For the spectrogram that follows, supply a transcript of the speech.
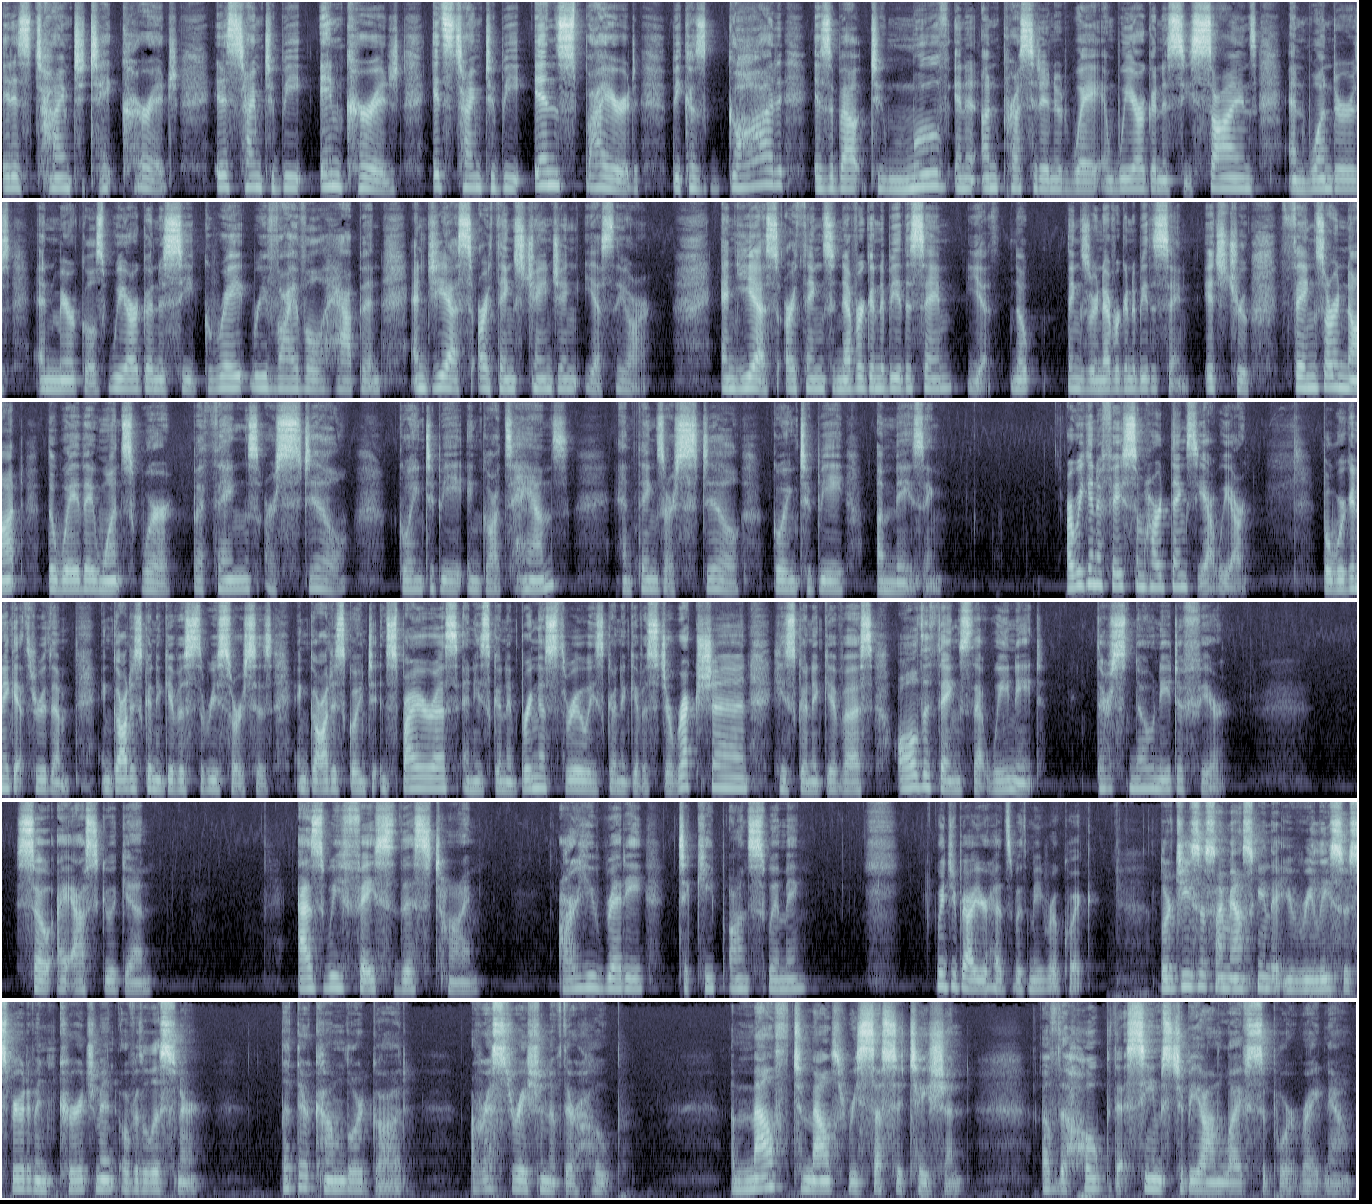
It is time to take courage. It is time to be encouraged. It's time to be inspired because God is about to move in an unprecedented way, and we are going to see signs and wonders and miracles. We are going to see great revival happen. And yes, are things changing? Yes, they are. And yes, are things never going to be the same? Yes. Nope. Things are never going to be the same. It's true. Things are not the way they once were but things are still going to be in God's hands and things are still going to be amazing. Are we going to face some hard things? Yeah, we are. but we're going to get through them. And God is going to give us the resources, and God is going to inspire us, and He's going to bring us through. He's going to give us direction, He's going to give us all the things that we need. There's no need to fear. So I ask you again as we face this time, are you ready to keep on swimming? Would you bow your heads with me, real quick? Lord Jesus, I'm asking that you release a spirit of encouragement over the listener. Let there come, Lord God, a restoration of their hope, a mouth to mouth resuscitation of the hope that seems to be on life support right now.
